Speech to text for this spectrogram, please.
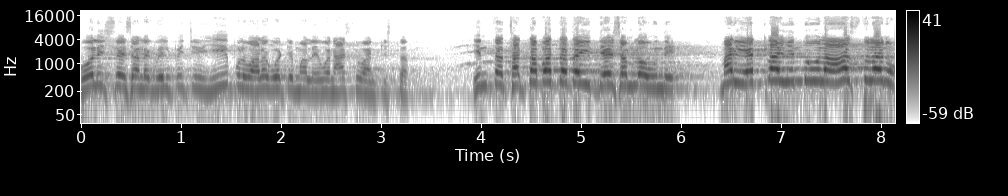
పోలీస్ స్టేషన్లకు పిలిపించి ఈపులు వలగొట్టి మళ్ళీ ఏమైనా ఆస్తి వానికిస్తారు ఇంత చట్టబద్ధత ఈ దేశంలో ఉంది. మరి ఎట్లా హిందువుల ఆస్తులను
